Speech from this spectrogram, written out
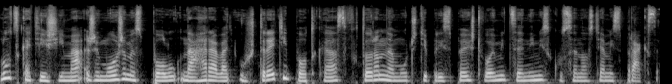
Ľudská teší ma, že môžeme spolu nahrávať už tretí podcast, v ktorom nám určite prispieš tvojimi cennými skúsenostiami z praxe.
